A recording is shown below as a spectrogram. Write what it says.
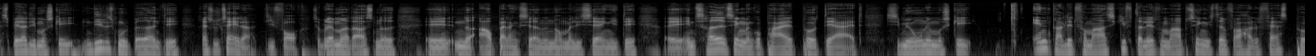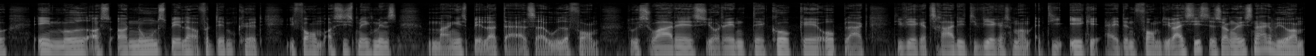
spiller de måske en lille smule bedre end det resultater, de får. Så på den måde er der også noget, øh, noget afbalanceret normalisering i det. Øh, en tredje ting, man kunne pege på, det er, at Simeone måske ændrer lidt for meget, skifter lidt for meget på tingene, i stedet for at holde fast på en måde, og, og nogle spillere, og få dem kørt i form, og sidst men ikke mindst mange spillere, der altså er ude af form. Luis Suarez, Llorente, Koke, Oblak, de virker trætte, de virker som om, at de ikke er i den form, de var i sidste sæson, og det snakker vi jo om,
